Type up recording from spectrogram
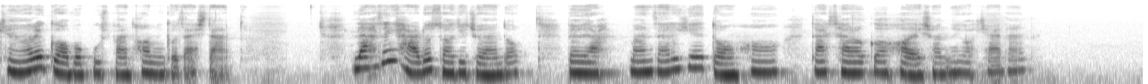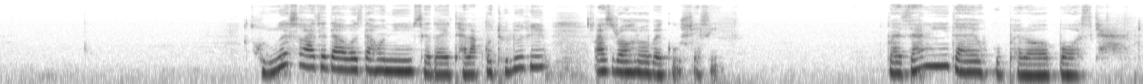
کنار گاو و گوسپندها میگذشتند. لحظه هر دو ساکت شدند و به منظره دامها در چراگاه هایشان نگاه کردند. حدود ساعت دوازده و نیم صدای تلق و طلوقی از راه رو به گوش رسید و زنی در کوپه را باز کرد.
